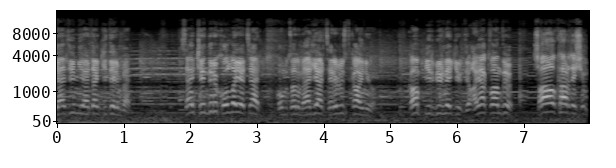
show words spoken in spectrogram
Geldiğim yerden giderim ben. Sen kendini kolla yeter. Komutanım her yer terörist kaynıyor. Kamp birbirine girdi, ayaklandı. Sağ ol kardeşim.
